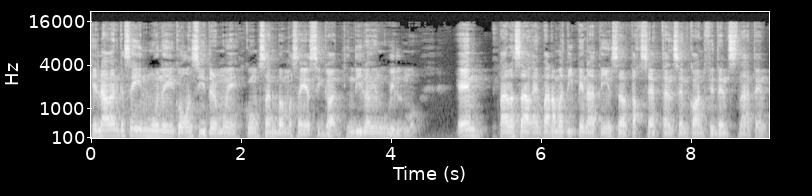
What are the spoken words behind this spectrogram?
Kailangan kasi yun muna yung consider mo eh, kung saan ba masaya si God, hindi lang yung will mo. And para sa akin, para madipin natin yung self-acceptance and confidence natin,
